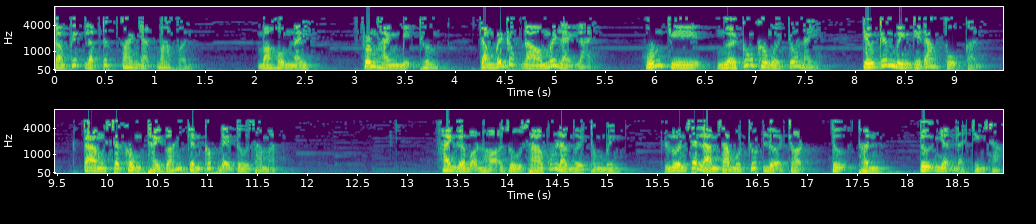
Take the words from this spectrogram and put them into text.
cảm kích lập tức phai nhạt ba phần. Mà hôm nay Phương Hành bị thương Chẳng biết lúc nào mới lành lại. Huống chi người cũng không ở chỗ này Tiêu Kiếm Minh thì đang phụ cận Càng sẽ không thay đoán Trần Cốc đệ tử ra mặt. Hai người bọn họ dù sao cũng là người thông minh Luôn sẽ làm ra một chút lựa chọn Tự thân, tự nhận là chính xác.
